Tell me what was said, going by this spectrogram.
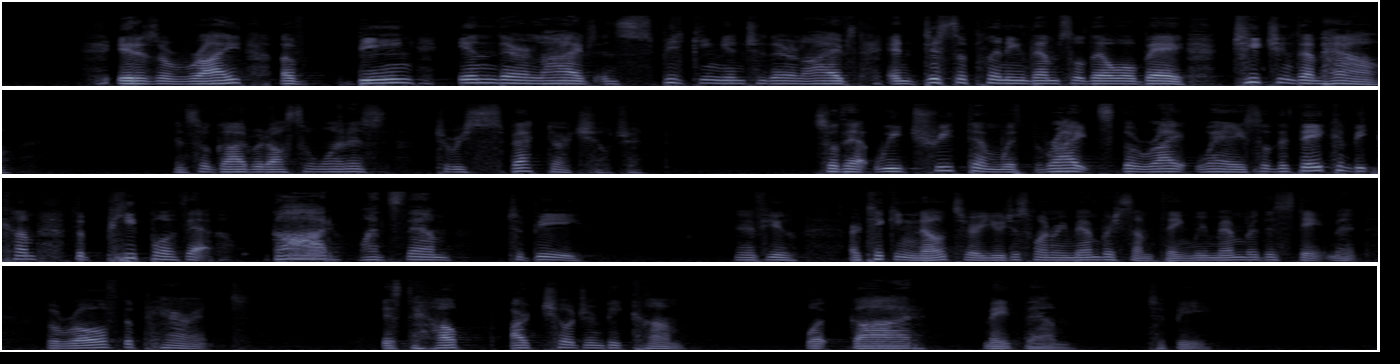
It is a right of being in their lives and speaking into their lives and disciplining them so they'll obey, teaching them how. And so God would also want us to respect our children so that we treat them with rights the right way, so that they can become the people that God wants them to be. And if you are taking notes or you just want to remember something, remember this statement. The role of the parent is to help our children become what God made them to be.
